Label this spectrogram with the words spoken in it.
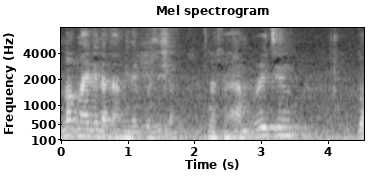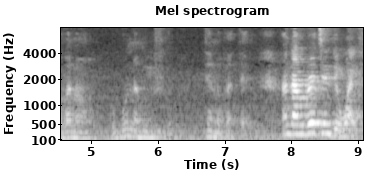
not minding that I'm in a position. Okay. I'm rating Governor Ogbonna Nwifuru 10 over 10. And I'm rating the wife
